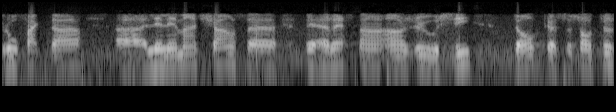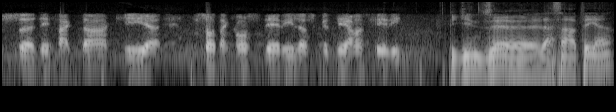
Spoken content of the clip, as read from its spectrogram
gros facteurs. L'élément de chance reste en, jeu aussi. Donc, euh, ce sont tous euh, des facteurs euh, qui, sont à considérer lorsque tu es en série. Puis Guy nous disait la santé, hein?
